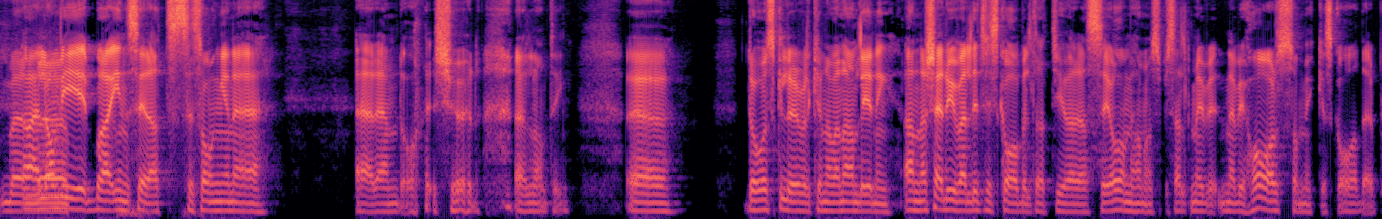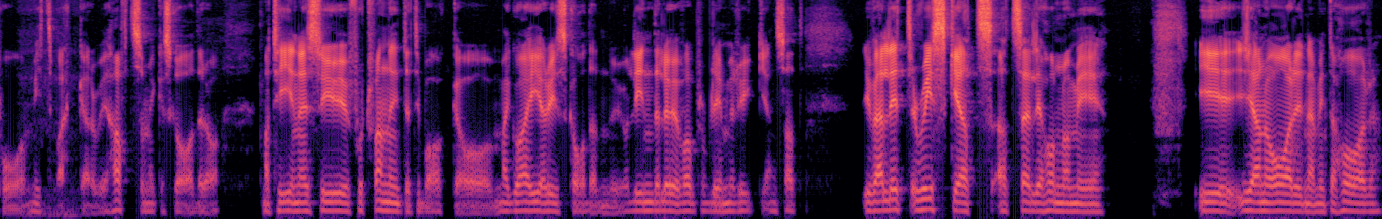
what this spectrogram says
Men, Ja, eller om eh, vi bara inser att säsongen är, är ändå körd eller någonting. Eh, då skulle det väl kunna vara en anledning. Annars är det ju väldigt riskabelt att göra sig av med honom, speciellt när vi har så mycket skador på mittbackar och vi har haft så mycket skador. Och Martinez är ju fortfarande inte tillbaka och Maguire är ju skadad nu och Lindelöf har problem med ryggen. Så att det är väldigt risky att, att sälja honom i, i januari när vi inte har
